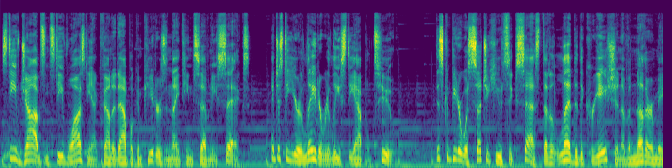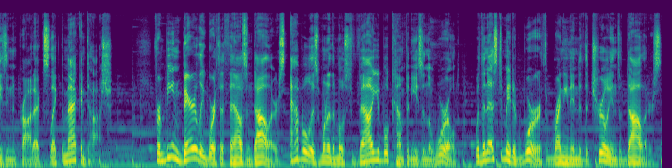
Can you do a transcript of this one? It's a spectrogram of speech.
Steve Jobs and Steve Wozniak founded Apple Computers in 1976, and just a year later released the Apple II. This computer was such a huge success that it led to the creation of another amazing products like the Macintosh. From being barely worth $1,000, Apple is one of the most valuable companies in the world, with an estimated worth running into the trillions of dollars.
